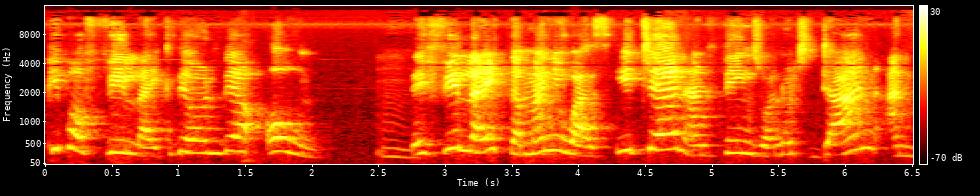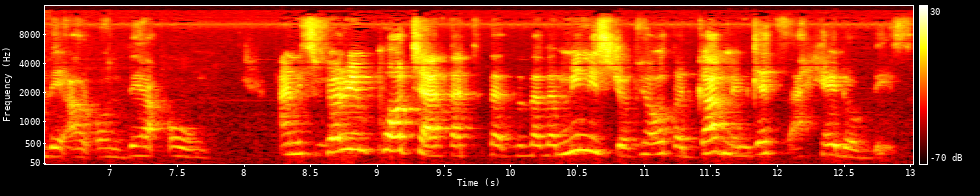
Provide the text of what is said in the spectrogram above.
people feel like they're on their own Mm. They feel like the money was eaten and things were not done and they are on their own. And it's very important that, that, that the Ministry of Health, the government gets ahead of this.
